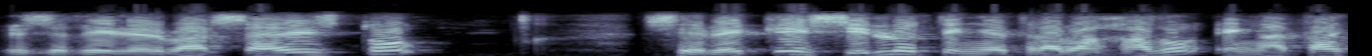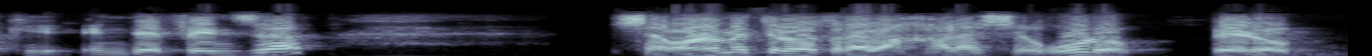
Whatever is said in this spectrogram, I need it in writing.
Es decir, el Barça esto se ve que sí lo tiene trabajado en ataque. En defensa, seguramente lo trabajará seguro, pero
